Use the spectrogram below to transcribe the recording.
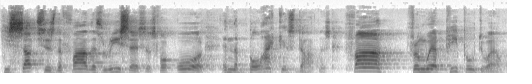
He searches the farthest recesses for ore in the blackest darkness, far from where people dwell.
